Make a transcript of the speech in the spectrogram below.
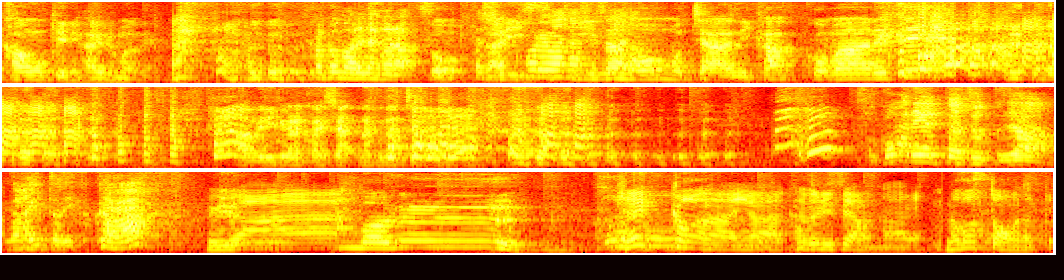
棺桶に入るまで。囲まれながら。そう。大好きなおもちゃにかっこまれて。アメリカの会社なくなっちゃった。そこまでやったらちょっとじゃあナイト行くか？うわまるー結構な今確率やもんなあれ。残ったもんだって。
